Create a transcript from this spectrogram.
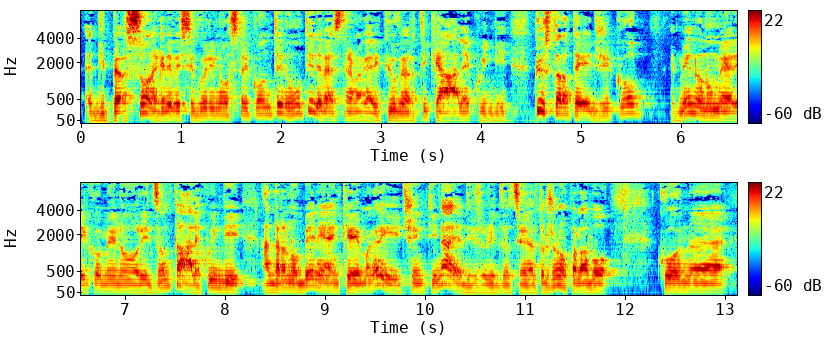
eh, di persone che deve seguire i nostri contenuti deve essere magari più verticale, quindi più strategico e meno numerico, meno orizzontale, quindi andranno bene anche magari centinaia di visualizzazioni. L'altro giorno parlavo con eh,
